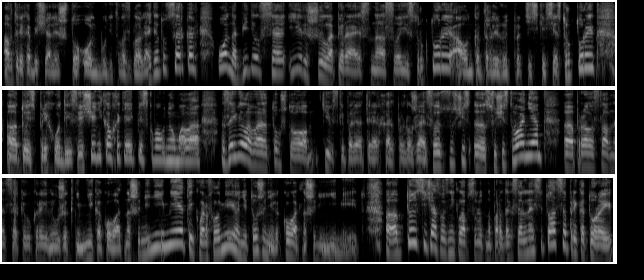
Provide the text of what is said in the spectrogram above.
а во-вторых, обещали, что он будет возглавлять возглавлять эту церковь, он обиделся и решил, опираясь на свои структуры, а он контролирует практически все структуры, а, то есть приходы и священников, хотя епископов у него мало, заявил о том, что Киевский патриархат продолжает свое э, существование, а православная церковь Украины уже к ним никакого отношения не имеет, и к Варфоломею они тоже никакого отношения не имеют. А, то есть сейчас возникла абсолютно парадоксальная ситуация, при которой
